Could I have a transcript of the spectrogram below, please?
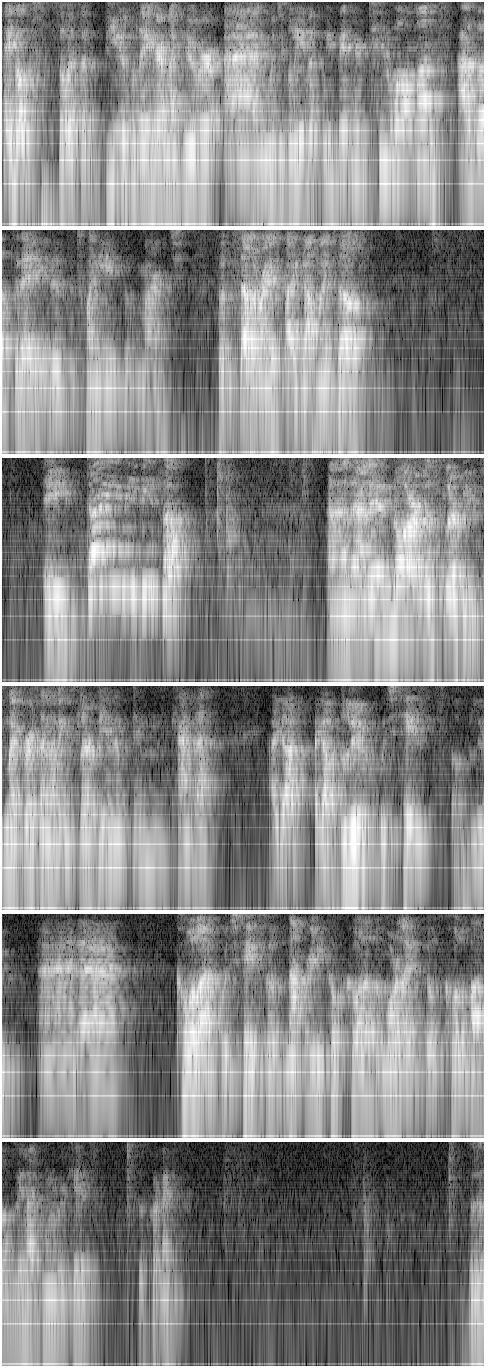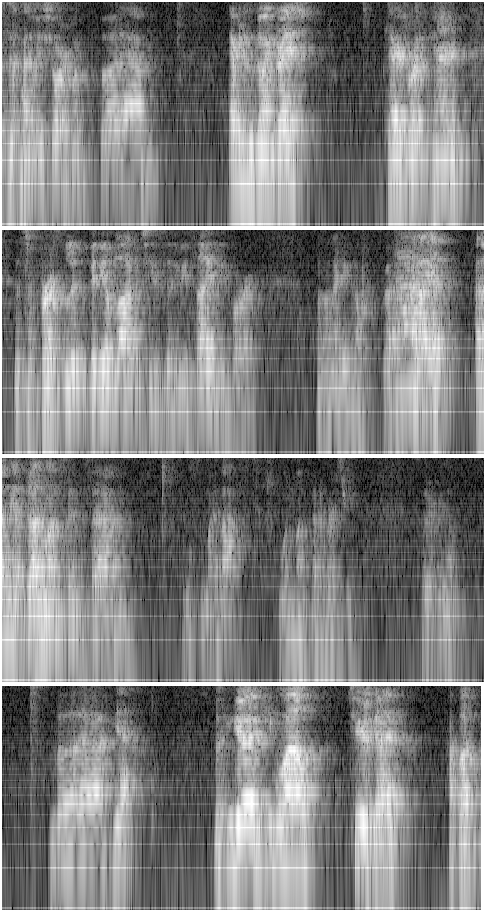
Hey folks, so it's a beautiful day here in Vancouver and would you believe it, we've been here two whole months as of today. It is the 28th of March. So to celebrate I got myself a tiny pizza and an enormous Slurpee. This is my first time having Slurpee in, in Canada. I got I got blue, which tastes of blue, and uh, cola, which tastes of not really Coca-Cola, but more like those cola bottles we had when we were kids. So it's quite nice. So this is kind of a short one, but um, everything's going great. Claire's working hard. This is her first video blog that she's sitting beside me for. So there you go. But I don't I've, I don't think I've done one since um, since my last one month anniversary. So there we go. But uh, yeah, looking good and keeping well. Cheers, guys. Have fun.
